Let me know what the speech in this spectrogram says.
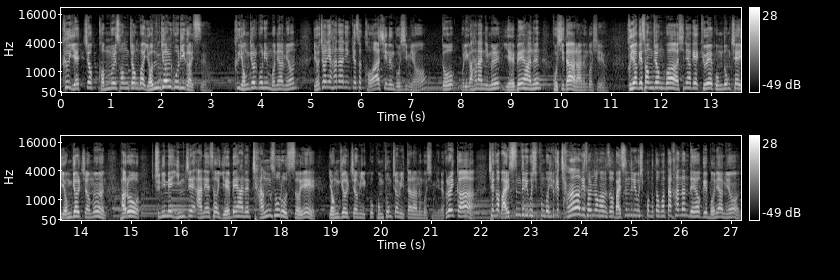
그 옛적 건물 성전과 연결고리가 있어요. 그 연결고리는 뭐냐면 여전히 하나님께서 거하시는 곳이며 또 우리가 하나님을 예배하는 곳이다라는 것이에요. 구약의 성전과 신약의 교회 공동체의 연결점은 바로 주님의 임재 안에서 예배하는 장소로서의 연결점이 있고 공통점이 있다라는 것입니다. 그러니까 제가 말씀드리고 싶은 건 이렇게 장황하게 설명하면서 말씀드리고 싶은 건딱 하나인데요. 그게 뭐냐면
